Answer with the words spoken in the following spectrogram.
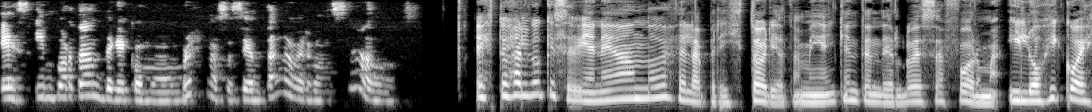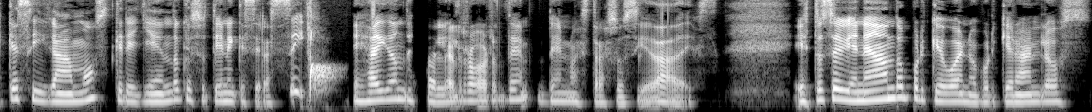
Es importante que como hombres no se sientan avergonzados. Esto es algo que se viene dando desde la prehistoria, también hay que entenderlo de esa forma. Y lógico es que sigamos creyendo que eso tiene que ser así. Es ahí donde está el error de, de nuestras sociedades. Esto se viene dando porque, bueno, porque eran los,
